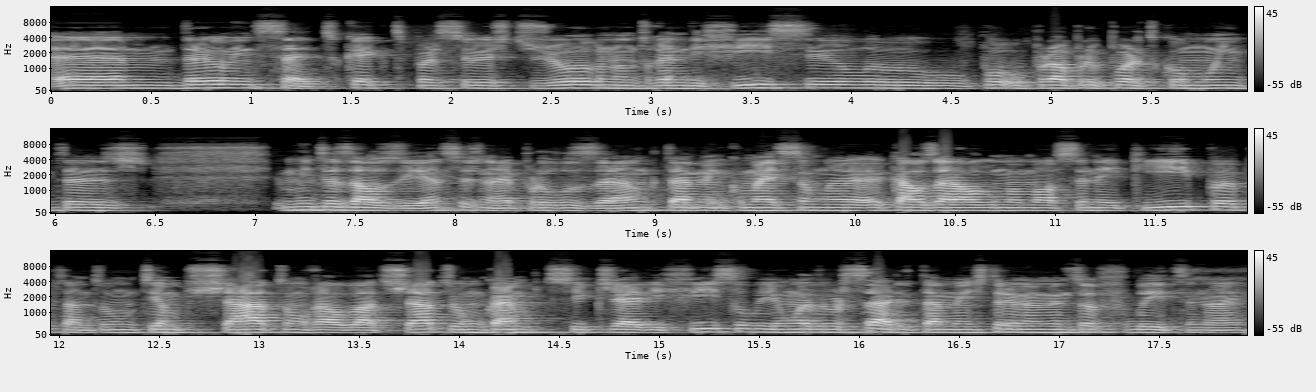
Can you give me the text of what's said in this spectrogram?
Um, Dragão 27, o que é que te pareceu este jogo? Num terreno difícil, o, o próprio Porto com muitas, muitas ausências, não é? Por lesão, que também começam a, causar alguma moça na equipa. Portanto, um tempo chato, um relevado chato, um campo de si que já é difícil e um adversário também extremamente aflito, não é?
